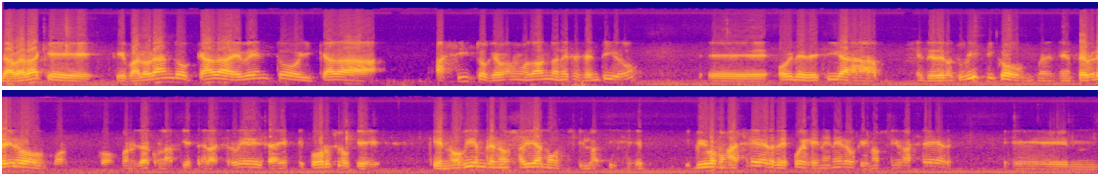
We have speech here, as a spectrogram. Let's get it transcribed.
la verdad que, valorando cada evento y cada pasito que vamos dando en ese sentido, eh, hoy le decía desde lo turístico, en, febrero, con, ya con la fiesta de la cerveza, este corso que, que en noviembre no sabíamos si lo, íbamos a hacer, después en enero que no se iba a hacer. Eh,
